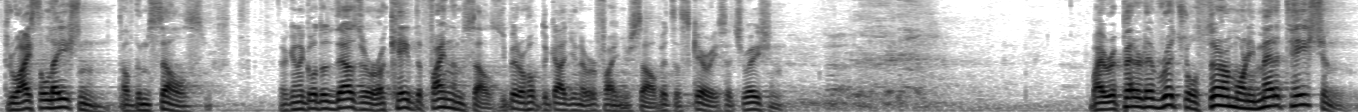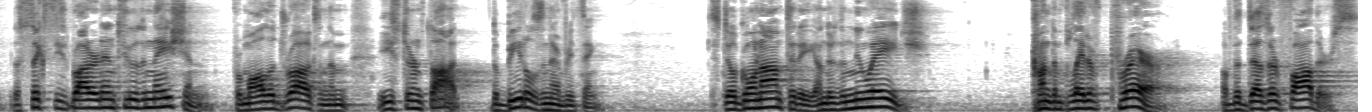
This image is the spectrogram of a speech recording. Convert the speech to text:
Through isolation of themselves. They're going to go to the desert or a cave to find themselves. You better hope to God you never find yourself. It's a scary situation. By repetitive ritual, ceremony, meditation, the 60s brought it into the nation from all the drugs and the Eastern thought, the Beatles and everything. Still going on today under the New Age. Contemplative prayer of the Desert Fathers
